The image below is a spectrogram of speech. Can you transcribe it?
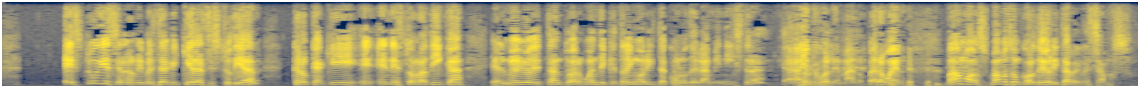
Estudies en la universidad que quieras estudiar. Creo que aquí en esto radica el medio de tanto argüente que traen ahorita con lo de la ministra. Ay, jole, mano. Pero bueno, vamos, vamos a un corte y ahorita regresamos.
